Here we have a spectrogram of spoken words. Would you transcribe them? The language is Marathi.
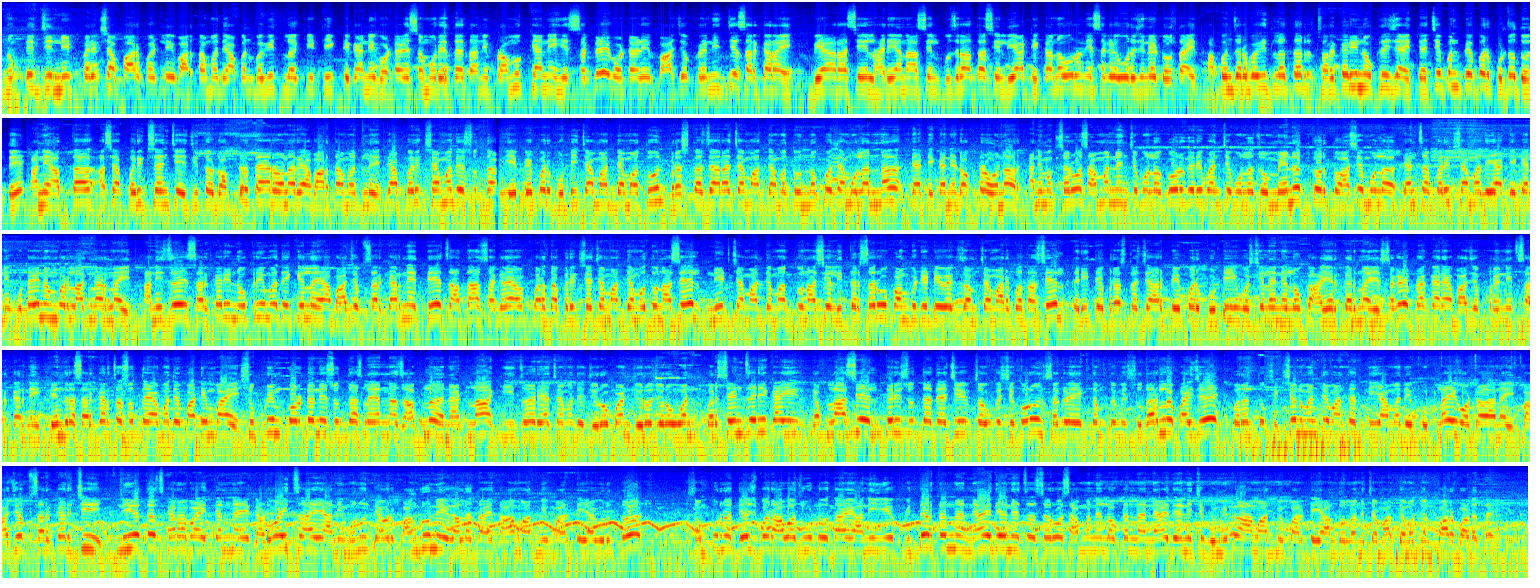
नुकतीच जी नीट परीक्षा पार पडली भारतामध्ये आपण बघितलं की ठिकठिकाणी घोटाळे समोर येत आहेत आणि प्रामुख्याने हे सगळे घोटाळे भाजप प्रणित जे सरकार आहे बिहार असेल हरियाणा असेल गुजरात असेल या ठिकाणावरून हे सगळे ओरिजिनेट होत आहेत. आपण जर बघितलं तर सरकारी नोकरी जे आहेत त्याचे पण पेपर फुटत होते आणि आता अशा परीक्षांचे जिथं डॉक्टर तयार होणार या भारतामधले त्या परीक्षामध्ये सुद्धा हे पेपर फुटीच्या माध्यमातून भ्रष्टाचाराच्या माध्यमातून नको त्या मुलांना त्या ठिकाणी डॉक्टर होणार. आणि मग सर्वसामान्यांचे मुलं गोरगरिबांचे मुलं जो मेहनत करतो असे मुलं त्यांचा परीक्षा परीक्षामध्ये या ठिकाणी कुठेही नंबर लागणार नाही. आणि जे सरकारी नोकरीमध्ये केलं ह्या भाजप सरकारने तेच आता सगळ्या स्पर्धा परीक्षेच्या माध्यमातून असेल नीटच्या माध्यमातून असेल इतर सर्व कॉम्पिटेटिव्ह एक्झामच्या मार्फत असेल तरी ते भ्रष्टाचार पेपर फुटी वशिलाने लोक हायर करणं हे सगळे प्रकार या भाजप प्रणित सरकारने केंद्र सरकारचा सुद्धा यामध्ये पाठिंबा आहे. सुप्रीम कोर्टाने सुद्धा असलं यांना झापलं नाटला की जर याच्यामध्ये zero point zero zero one percent जरी काही गपला असेल तरी सुद्धा त्याची चौकशी करून सगळे एकदम तुम्ही सुधारलं पाहिजे. परंतु शिक्षण मंत्री म्हणतात की यामध्ये कुठलाही घोटाळा नाही. भाजप सरकारची नियतच खराब आहे. त्यांना हे घडवायचं आहे आणि म्हणून त्यावर पांघरून हे घालत आहेत. आम आदमी पार्टी याविरुद्ध संपूर्ण देशभर आवाज उठवत आहे आणि विद्यार्थ्यांना न्याय देण्याचं सर्वसामान्य लोकांना न्याय देण्याची भूमिका आम आदमी पार्टी या आंदोलनाच्या माध्यमातून पार पाडत आहे.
